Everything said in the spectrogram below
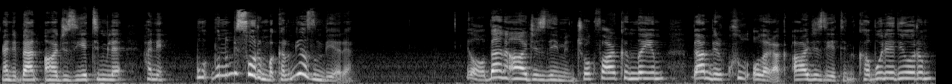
Hani ben aciziyetimle hani bu, bunu bir sorun bakalım yazın bir yere. Yo ben acizliğimin çok farkındayım. Ben bir kul olarak aciziyetimi kabul ediyorum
